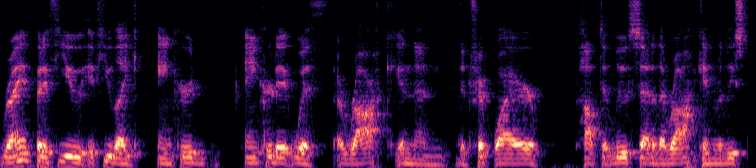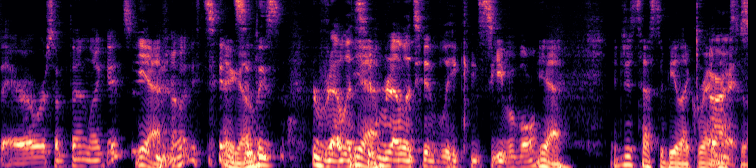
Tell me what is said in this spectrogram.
right? But if you if you like anchored anchored it with a rock and then the tripwire popped it loose out of the rock and released the arrow or something, like it's Yeah. you know, it's, it's at least relative Yeah. relatively conceivable. yeah it just has to be like right All right. next to him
